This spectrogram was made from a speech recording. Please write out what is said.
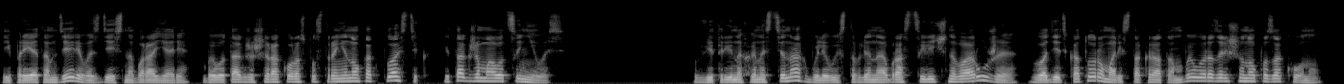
И при этом дерево здесь, на Барояре, было так же широко распространено, как пластик, и так же мало ценилось. В витринах и на стенах были выставлены образцы личного оружия, владеть которым аристократам было разрешено по закону.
